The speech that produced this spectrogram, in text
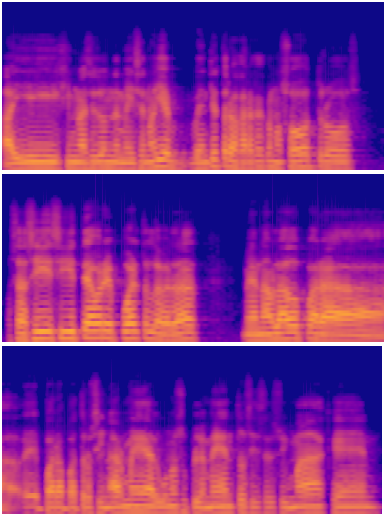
Hay gimnasios donde me dicen, oye, vente a trabajar acá con nosotros. O sea, sí, sí te abre puertas, la verdad. Me han hablado para, eh, para patrocinarme algunos suplementos y hacer su imagen.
